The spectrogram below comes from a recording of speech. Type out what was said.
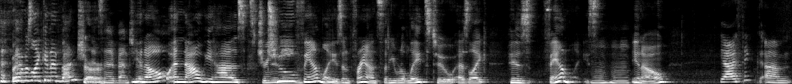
but it was like an adventure It's an adventure. you know and now he has two families in france that he relates to as like his families Mm-hmm. you know Yeah, I think um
